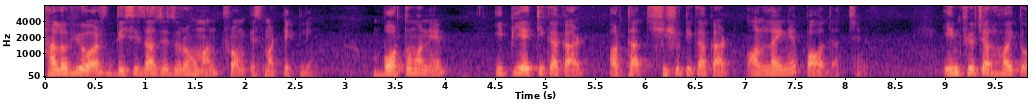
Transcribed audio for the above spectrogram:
Hello viewers, this is Azizur Rahman from smart techling বর্তমানে ইপিআই টিকা কার্ড, অর্থাৎ শিশু টিকা কার্ড, অনলাইনে পাওয়া যাচ্ছে। ইন ফিউচার হয়তো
